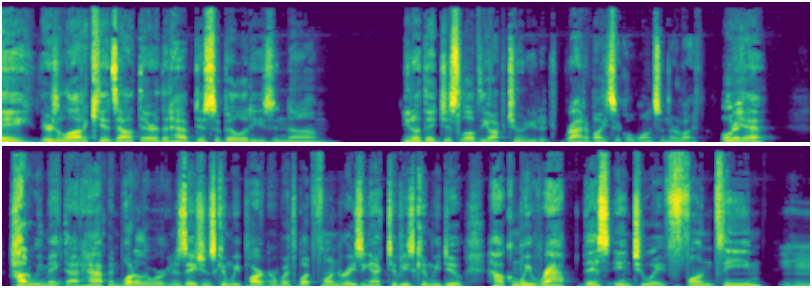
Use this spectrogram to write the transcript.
Hey, there's a lot of kids out there that have disabilities, and um, you know they just love the opportunity to ride a bicycle once in their life. Oh Right. yeah. How do we make that happen? What other organizations can we partner with? What fundraising activities can we do? How can we wrap this into a fun theme Mm-hmm.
